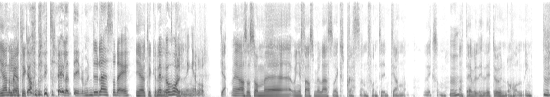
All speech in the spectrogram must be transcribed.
Ja, Förlåt jag att jag avbryter hela tiden, men du läser det, ja, jag tycker det med behållning eller? Ja, men alltså som, eh, ungefär som jag läser Expressen från tid till annan. Liksom. Mm. Att det är väl lite underhållning. Mm.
